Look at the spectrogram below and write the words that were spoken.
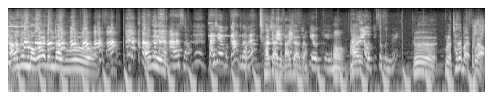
당근 먹어야 된다고. 아니 알았어. 다시 해볼까 그러면? 다시 하자 다시 하자. 오케이 오케이. 어. 아, 당근이 어디 있어 근데? 그 몰라 찾아봐. 뭐야?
